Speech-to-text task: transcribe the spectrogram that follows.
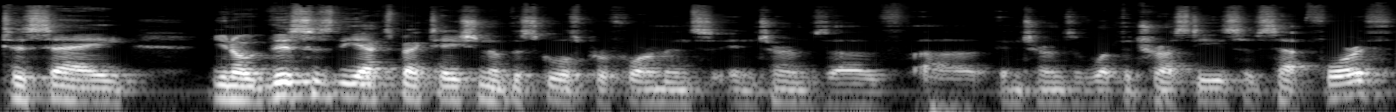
to say, you know, this is the expectation of the school's performance in terms of uh, in terms of what the trustees have set forth.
